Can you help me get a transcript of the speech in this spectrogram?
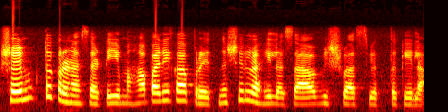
क्षयमुक्त करण्यासाठी महापालिका प्रयत्नशील राहील असा विश्वास व्यक्त केला.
